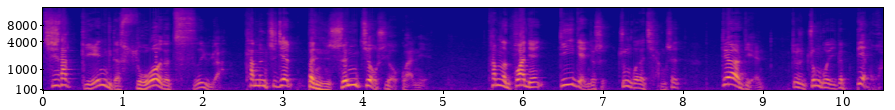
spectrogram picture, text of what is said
其实它给你的所有的词语啊，它们之间本身就是有关联，它们的关联第一点就是中国的强盛，第二点就是中国一个变化。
